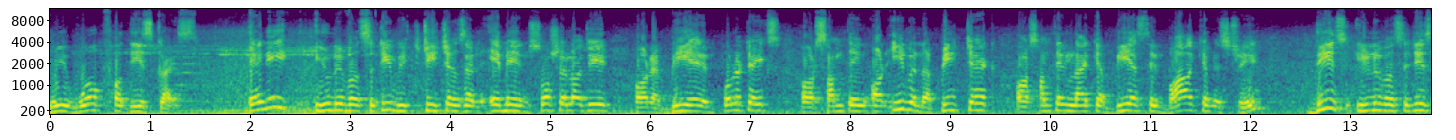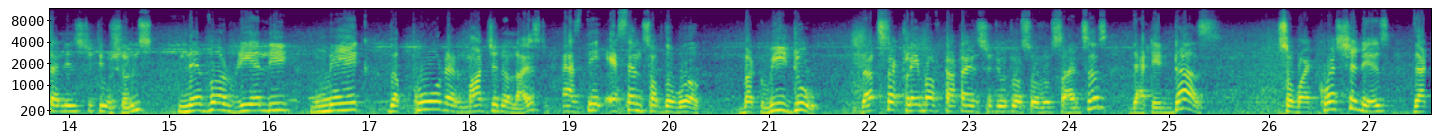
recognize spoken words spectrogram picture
we work for these guys any university which teaches an MA in sociology or a BA in politics or something or even a BTech or something like a BS in biochemistry these universities and institutions never really make the poor and marginalized as the essence of the work. But we do. That's the claim of Tata Institute of Social Sciences that it does. So my question is that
